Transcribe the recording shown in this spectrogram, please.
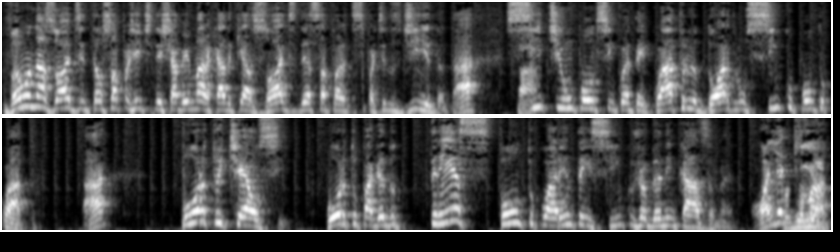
vamos nas odds, então, só pra gente deixar bem marcado aqui as odds dessa, par- desses partidos de ida, tá? Tá. City 1,54 e o Dortmund 5,4. Tá? Porto e Chelsea. Porto pagando 3,45 jogando em casa, velho. Olha aqui, ó.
